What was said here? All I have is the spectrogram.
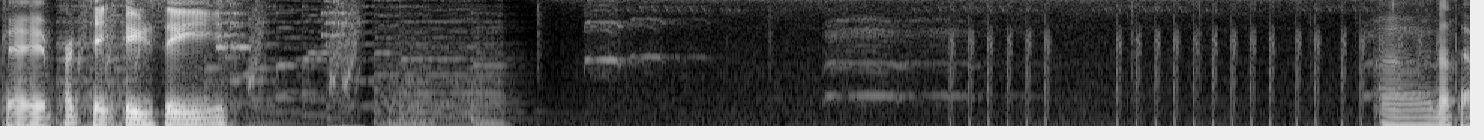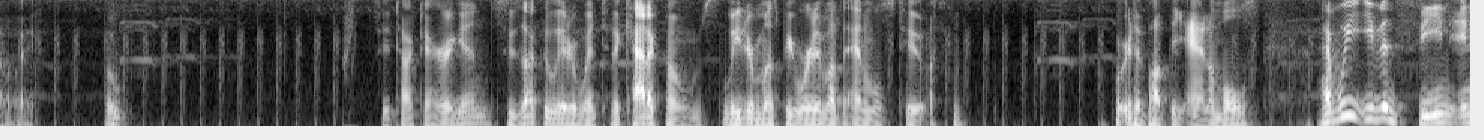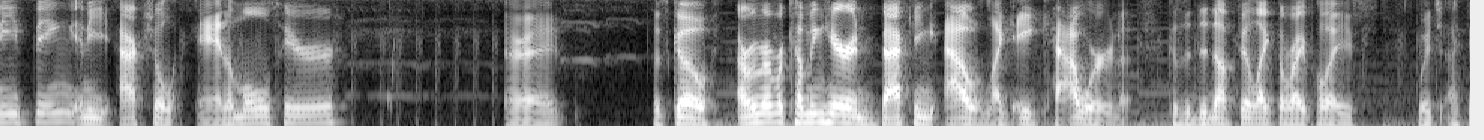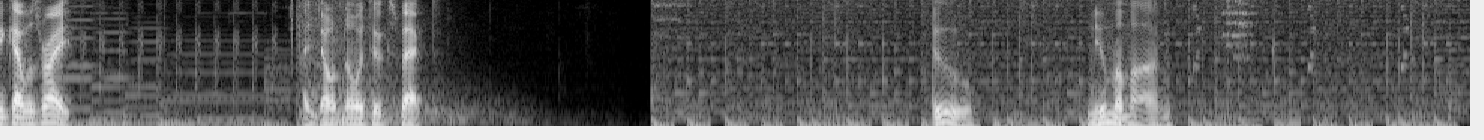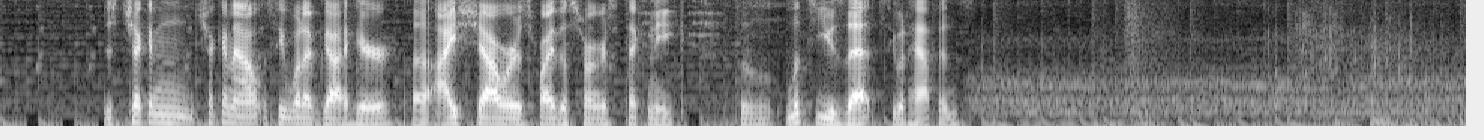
Okay, pretty easy. Uh, not that way. Oh. So you talk to her again? Suzaku leader went to the catacombs. Leader must be worried about the animals too. worried about the animals? Have we even seen anything? Any actual animals here? Alright. Let's go. I remember coming here and backing out like a coward because it did not feel like the right place. Which I think I was right. I don't know what to expect. Ooh. Numemon. Just checking checking out, see what I've got here. Uh, Ice Shower is probably the strongest technique. So let's use that, see what happens.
